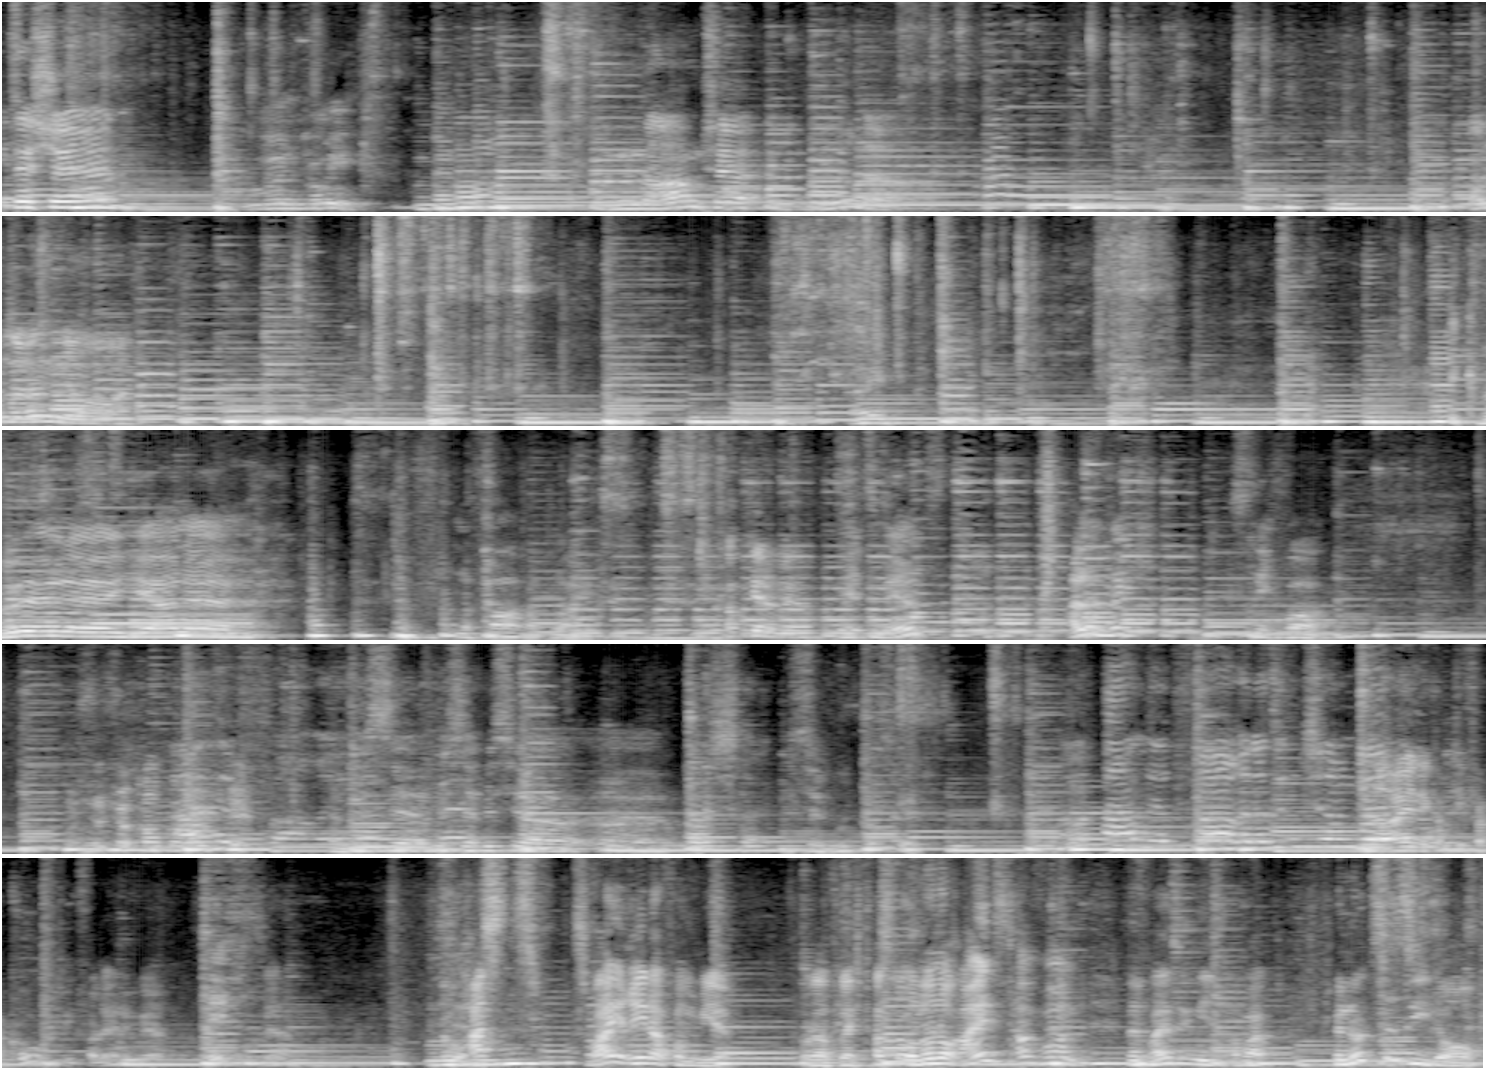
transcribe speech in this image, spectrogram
Ja, bitteschön. Moin, Tommy. Guten Abend, Herr Müller. Kommen Sie rein, Junge. Ich würde gerne eine Fahrradleihe. Ich hab keine mehr. Jetzt im Ernst? Alle weg? Ist nicht wahr. Konkurrenz. Dann bist du ja, bist ja, bist ja, äh, bist ja gut schon Nein, ich hab die verkauft. Ich verliere nicht mehr. Echt? Ja. Du hast zwei Räder von mir. Oder vielleicht hast du auch nur noch eins davon. Das weiß ich nicht. Aber benutze sie doch.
